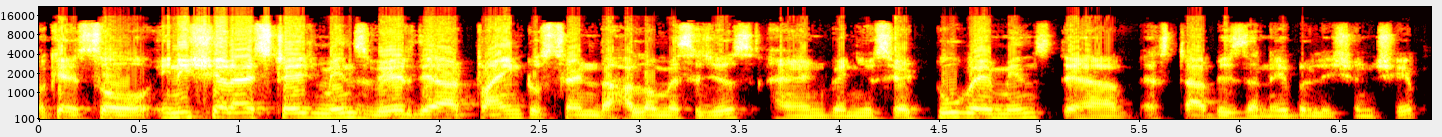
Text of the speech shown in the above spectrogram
Okay, so initialized stage means where they are trying to send the hello messages and when you say two-way means they have established the neighbor relationship.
